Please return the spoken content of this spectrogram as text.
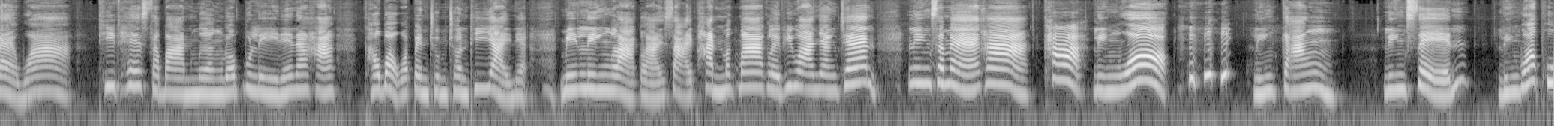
แต่ว่า ที่เทศบาลเมืองลบบุรีเนี่ยนะคะ เขาบอกว่าเป็นชุมชนที่ใหญ่เนี่ยมีลิงหลากหลายสายพันธุ์มาก ๆ เลยพี่วานอย่างเช่น ลิงแสมค่ะ ค่ะ ลิงวอก ลิงกัง ลิงเสนลิงวอกภู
